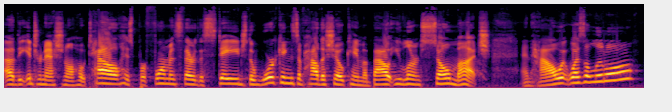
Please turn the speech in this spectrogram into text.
Uh, the International Hotel, his performance there, the stage, the workings of how the show came about. You learn so much and how it was a little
